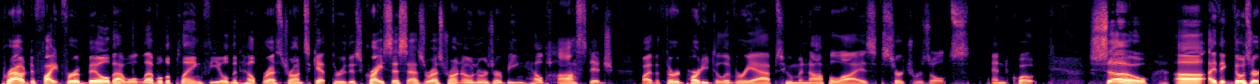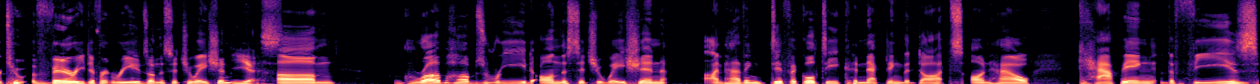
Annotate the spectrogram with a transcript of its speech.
Proud to fight for a bill that will level the playing field and help restaurants get through this crisis, as restaurant owners are being held hostage by the third-party delivery apps who monopolize search results." End quote. So, uh, I think those are two very different reads on the situation. Yes. Um, Grubhub's read on the situation, I'm having difficulty connecting the dots on how capping the fees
